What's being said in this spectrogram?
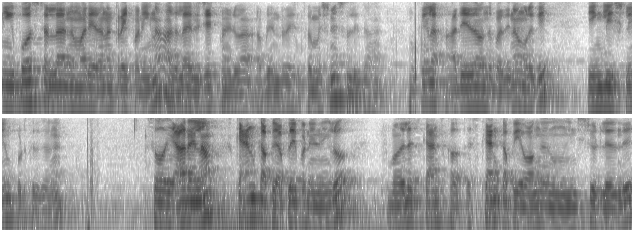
நீங்கள் போஸ்டரில் அந்த மாதிரி எதனா ட்ரை பண்ணிங்கன்னா அதெல்லாம் ரிஜெக்ட் பண்ணிவிடுவேன் அப்படின்ற இன்ஃபர்மேஷனே சொல்லியிருக்காங்க ஓகேங்களா அதே தான் வந்து பார்த்திங்கன்னா உங்களுக்கு இங்கிலீஷ்லேயும் கொடுத்துருக்காங்க. ஸோ யாரெல்லாம் ஸ்கேன் காப்பி அப்ளை பண்ணியிருந்தீங்களோ முதல்ல ஸ்கேன் ஸ்கேன் காப்பியை வாங்க உங்கள் இன்ஸ்டியூட்லேருந்து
